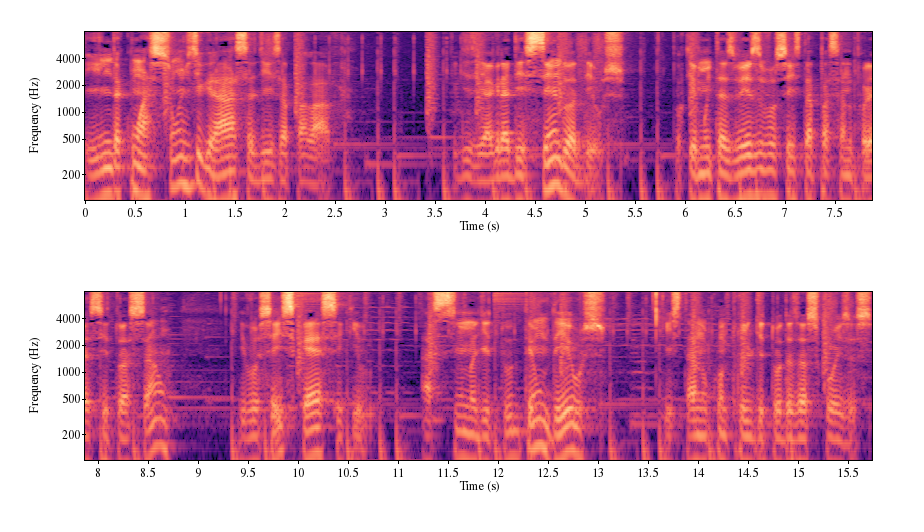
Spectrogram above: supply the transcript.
E ainda com ações de graça, diz a palavra. Quer dizer, agradecendo a Deus. Porque muitas vezes você está passando por essa situação e você esquece que acima de tudo tem um Deus que está no controle de todas as coisas.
